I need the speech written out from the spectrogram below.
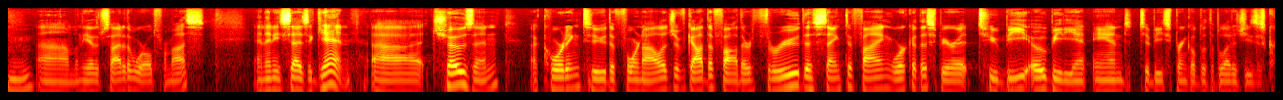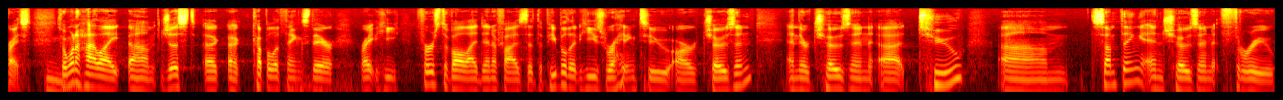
Mhm. um, on the other side of the world from us. And then he says again, uh, chosen according to the foreknowledge of God the Father through the sanctifying work of the Spirit to be obedient and to be sprinkled with the blood of Jesus Christ. So I want to highlight um, just a, a couple of things there, right? He first of all identifies that the people that he's writing to are chosen, and they're chosen uh, to. Um, something and chosen through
